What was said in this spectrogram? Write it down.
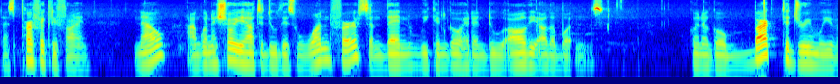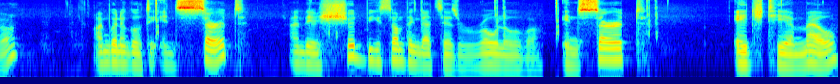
That's perfectly fine. Now, I'm going to show you how to do this one first, and then we can go ahead and do all the other buttons I'm going to go back to Dreamweaver. I'm going to go to insert and there should be something that says rollover. Insert HTML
